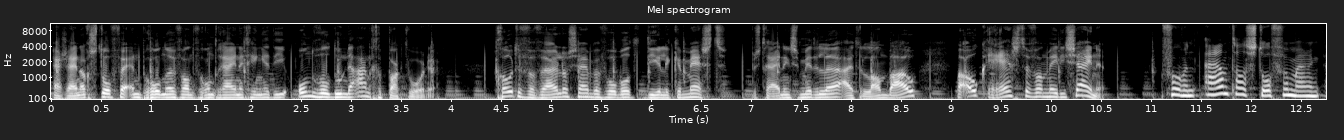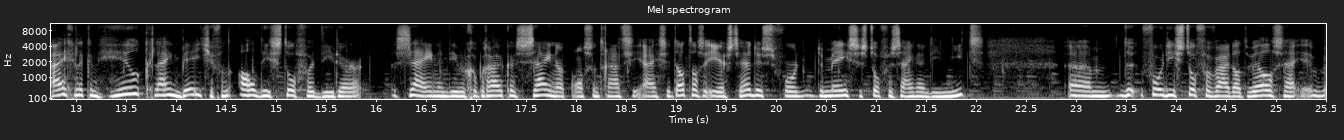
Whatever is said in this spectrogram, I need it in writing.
Er zijn nog stoffen en bronnen van verontreinigingen die onvoldoende aangepakt worden. Grote vervuilers zijn bijvoorbeeld dierlijke mest, bestrijdingsmiddelen uit de landbouw, maar ook resten van medicijnen voor een aantal stoffen, maar eigenlijk een heel klein beetje van al die stoffen die er zijn en die we gebruiken, zijn er concentratie-eisen. Dat als eerste. Hè. Dus voor de meeste stoffen zijn er die niet. Um, de, voor die stoffen waar, dat wel zijn,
